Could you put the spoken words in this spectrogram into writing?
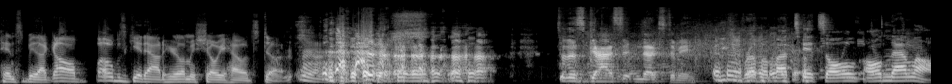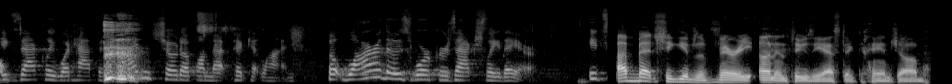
Pence will be like, "Oh, Bobes, get out of here. Let me show you how it's done." to this guy sitting next to me. You can rub up my tits I think we all all look night at long. Exactly what happened. Biden showed up on that picket line, but why are those workers actually there? It's I bet she gives a very unenthusiastic hand job.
